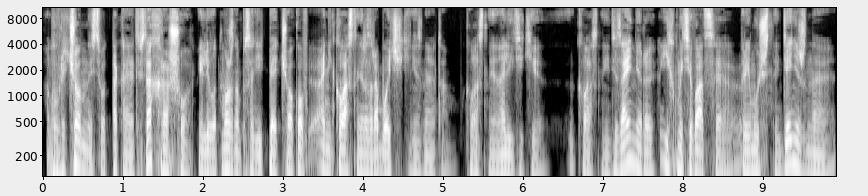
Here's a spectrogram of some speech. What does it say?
А вовлеченность вот такая, это всегда хорошо? Или вот можно посадить пять чуваков, они классные разработчики, не знаю, там, классные аналитики, классные дизайнеры, их мотивация преимущественно денежная,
